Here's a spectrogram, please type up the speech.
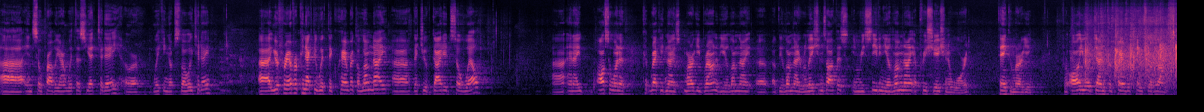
uh, and so probably aren't with us yet today, or waking up slowly today. Uh, you're forever connected with the Cranbrook alumni uh, that you have guided so well. Uh, and I also want to recognize Margie Brown of the, alumni, uh, of the Alumni Relations Office in receiving the Alumni Appreciation Award. Thank you, Margie, for all you have done for Cranbrook Kingswood alums.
